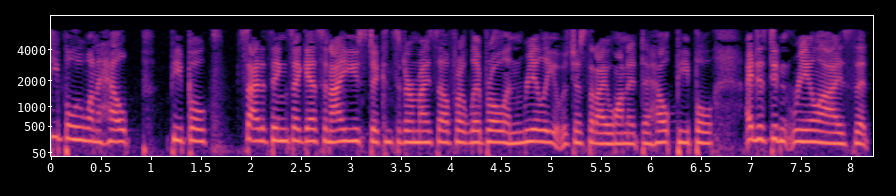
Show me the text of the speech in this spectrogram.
people who want to help people side of things, I guess. And I used to consider myself a liberal, and really it was just that I wanted to help people. I just didn't realize that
